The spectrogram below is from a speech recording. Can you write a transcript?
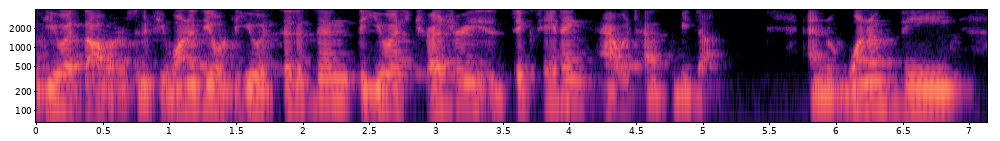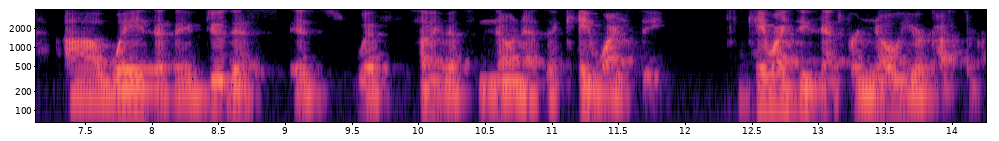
us dollars and if you want to deal with a us citizen the us treasury is dictating how it has to be done and one of the uh, ways that they do this is with something that's known as a kyc kyc stands for know your customer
